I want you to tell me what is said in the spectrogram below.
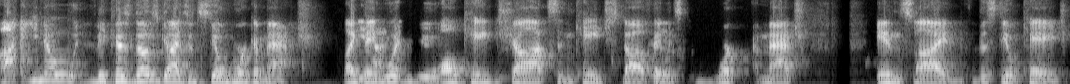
I, you know, because those guys would still work a match. Like Yeah. they wouldn't do all cage shots and cage stuff. They would still work a match inside the steel cage.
